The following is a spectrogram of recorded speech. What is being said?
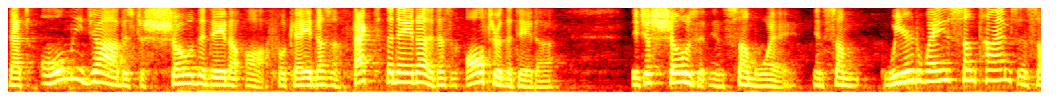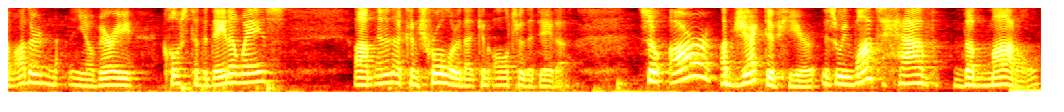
That's only job is to show the data off okay? It doesn't affect the data it doesn't alter the data. It just shows it in some way in some weird ways sometimes in some other you know very close to the data ways um, and then a controller that can alter the data. So our objective here is we want to have the model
